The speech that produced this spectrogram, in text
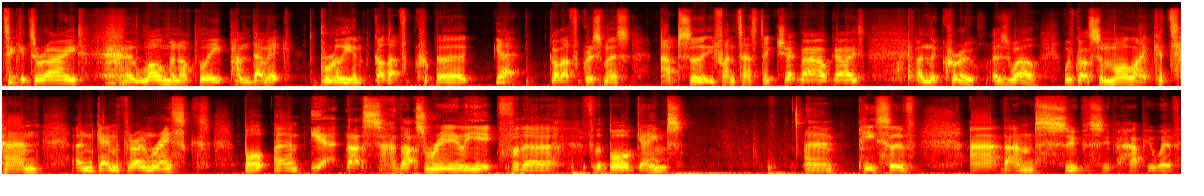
Ticket to Ride, LOL Monopoly, Pandemic, brilliant. Got that for uh, yeah, got that for Christmas. Absolutely fantastic. Check that out, guys, and the crew as well. We've got some more like Catan and Game of Thrones risks, but um, yeah, that's that's really it for the for the board games. Um, piece of art that I'm super super happy with.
